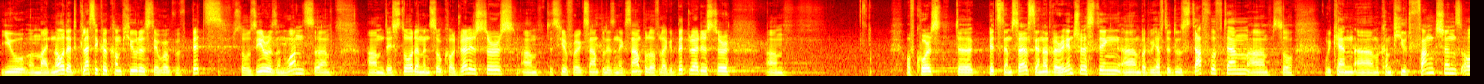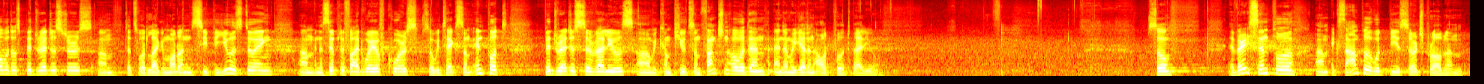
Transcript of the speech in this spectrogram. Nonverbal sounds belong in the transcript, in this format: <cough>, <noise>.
you might know that classical computers, they work with bits, so zeros and ones. Uh, um, they store them in so-called registers. Um, this here, for example, is an example of like a bit register. Um, of course, the bits themselves, they're not very interesting, um, but we have to do stuff with them. Um, so we can um, compute functions over those bit registers. Um, that's what like a modern CPU is doing, um, in a simplified way, of course. So we take some input bit register values, uh, we compute some function over them, and then we get an output value. So a very simple um, example would be a search problem.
